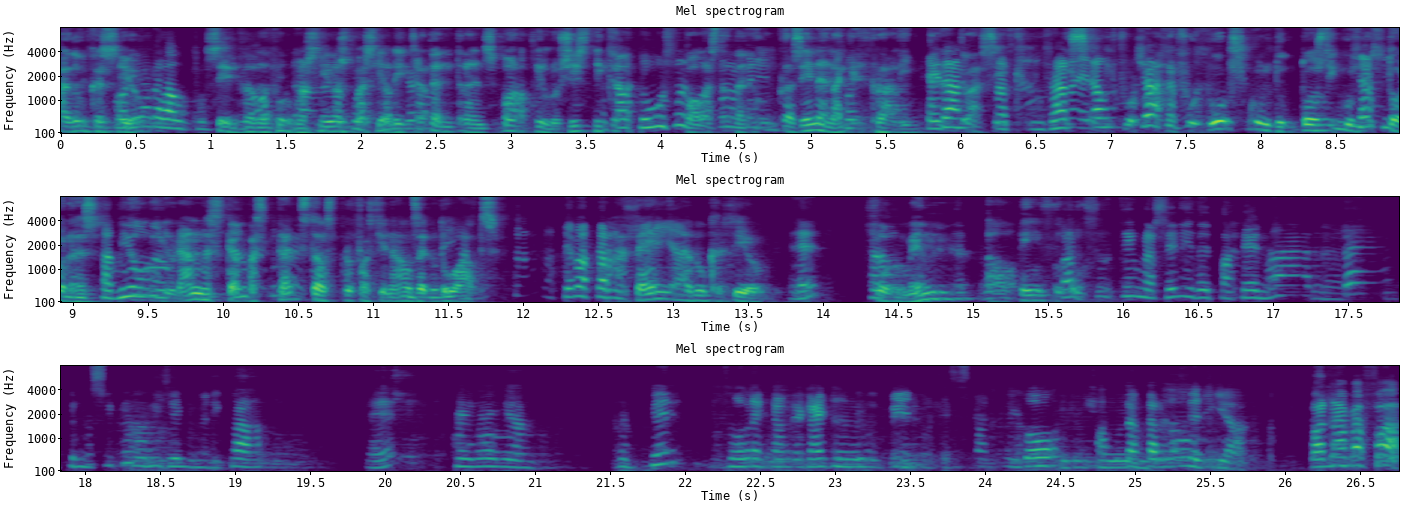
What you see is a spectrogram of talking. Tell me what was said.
Educació, centre de formació especialitzat en transport i logística, vol estar tenint present en aquest rally clàssic. I futurs conductors i conductores, millorant les capacitats dels professionals actuals. Teva carrosseria. educació. Eh? Foment el teu van futur. sortir una sèrie de patents, eh, principi d'origen americà, eh, que deien què sobrecarregar el moviment una carrosseria. Van agafar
